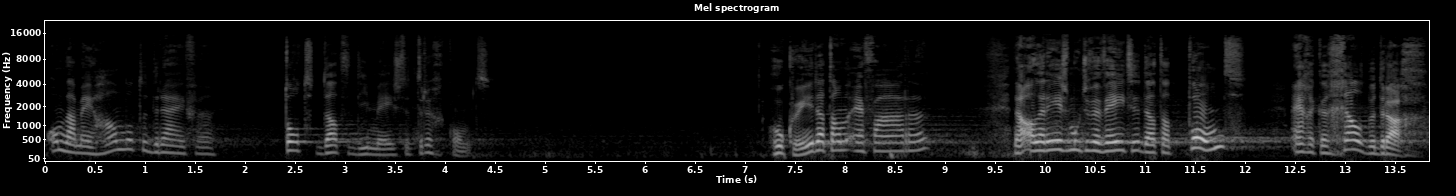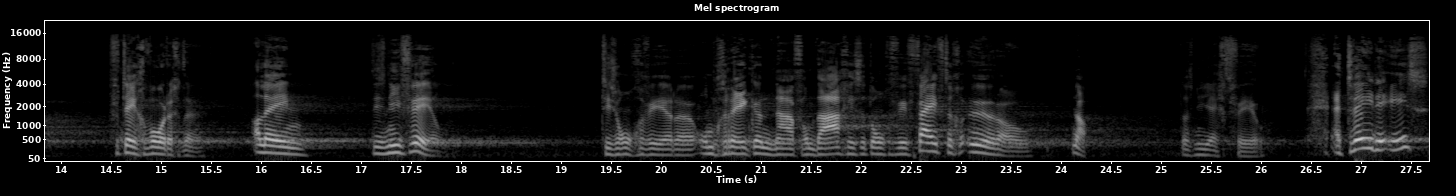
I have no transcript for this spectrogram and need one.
om daarmee handel te drijven totdat die meester terugkomt. Hoe kun je dat dan ervaren? Nou, allereerst moeten we weten dat dat pond eigenlijk een geldbedrag vertegenwoordigde. Alleen, het is niet veel. Het is ongeveer, uh, omgerekend naar vandaag, is het ongeveer 50 euro. Nou, dat is niet echt veel. Het tweede is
